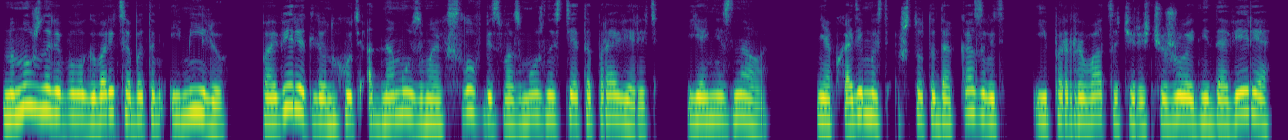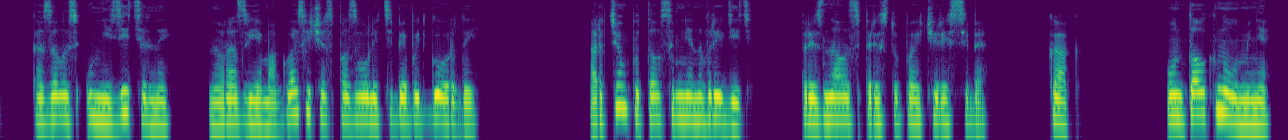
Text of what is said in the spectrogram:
Но нужно ли было говорить об этом Эмилю? Поверит ли он хоть одному из моих слов без возможности это проверить? Я не знала. Необходимость что-то доказывать и прорываться через чужое недоверие казалась унизительной, но разве я могла сейчас позволить тебе быть гордой? Артем пытался мне навредить, призналась, переступая через себя. Как? Он толкнул меня,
